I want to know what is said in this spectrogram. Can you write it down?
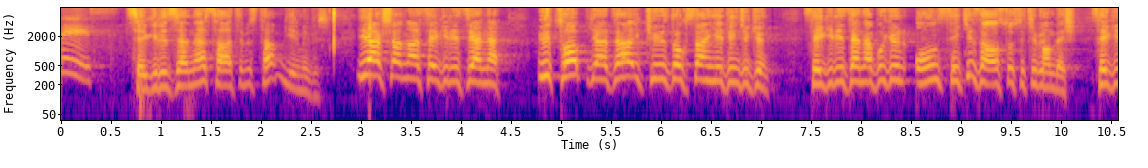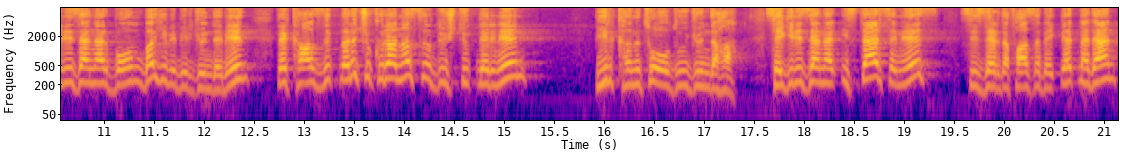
Meral'deyiz. Sevgili izleyenler saatimiz tam 21. İyi akşamlar sevgili izleyenler. Ütopya'da 297. gün. Sevgili izleyenler bugün 18 Ağustos 2015. Sevgili izleyenler bomba gibi bir gündemin ve kazdıkları çukura nasıl düştüklerinin bir kanıtı olduğu gün daha. Sevgili izleyenler isterseniz sizleri de fazla bekletmeden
